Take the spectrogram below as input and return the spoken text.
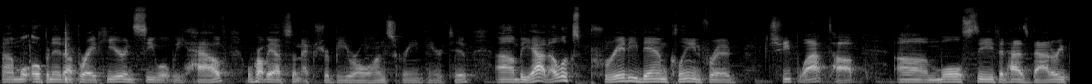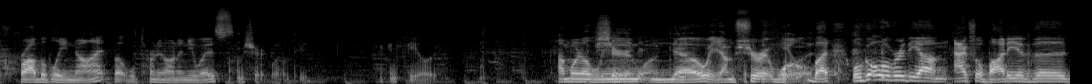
Um, we'll open it up right here and see what we have. We'll probably have some extra B-roll on screen here too. Um, but yeah, that looks pretty damn clean for a cheap laptop. Um, we'll see if it has battery, probably not, but we'll turn it on anyways. I'm sure it will, dude. I can feel it. I'm gonna lean sure no. I'm sure it won't, but we'll go over the um, actual body of the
